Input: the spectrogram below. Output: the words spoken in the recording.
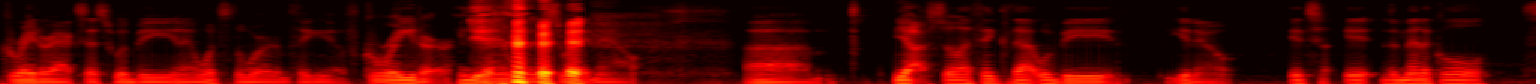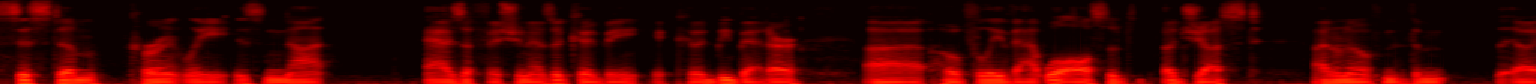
greater access would be, you know, what's the word I'm thinking of? Greater Yeah. than it is right now. Um, yeah, so I think that would be, you know, it's it, the medical system currently is not as efficient as it could be. It could be better. Uh, hopefully, that will also adjust. I don't know if the uh,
